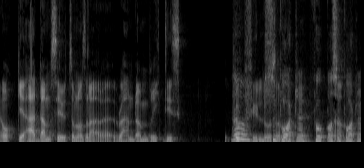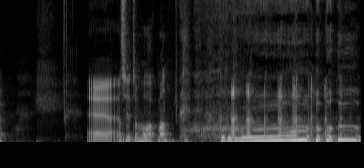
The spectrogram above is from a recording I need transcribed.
och Adam ser ut som någon sån där eh, random brittisk Ja, pubfyllo. som- supporter, fotbollssupporter. Eh, Han ser ut som Håkman.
